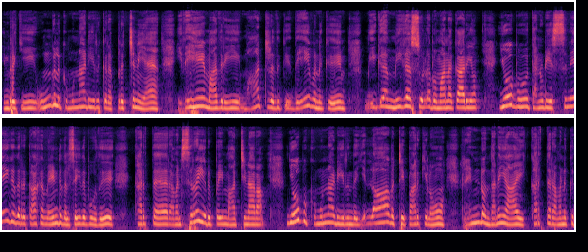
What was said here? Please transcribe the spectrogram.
இன்றைக்கு உங்களுக்கு முன்னாடி இருக்கிற பிரச்சனையை இதே மாதிரி மாற்றுறதுக்கு தேவனுக்கு மிக மிக சுலபமான காரியம். யோபு தன்னுடைய சிநேகிதருக்காக வேண்டுதல் செய்தபோது கர்த்தர் அவன் சிறையிருப்பை மாற்றினாராம். யோபுக்கு முன்னாடி இருந்த எல்லாவற்றை பார்க்கிலும் ரெண்டும் தனையாய் கர்த்தர் அவனுக்கு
